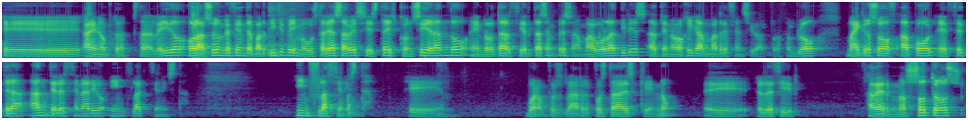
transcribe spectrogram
Eh, ay, no, perdón, está leído. Hola, soy un reciente partícipe y me gustaría saber si estáis considerando enrotar ciertas empresas más volátiles a tecnológicas más defensivas, por ejemplo, Microsoft, Apple, etcétera, ante el escenario inflacionista. Inflacionista. Eh, bueno, pues la respuesta es que no. Eh, es decir, a ver, nosotros,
